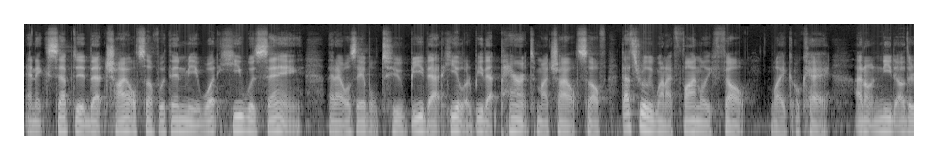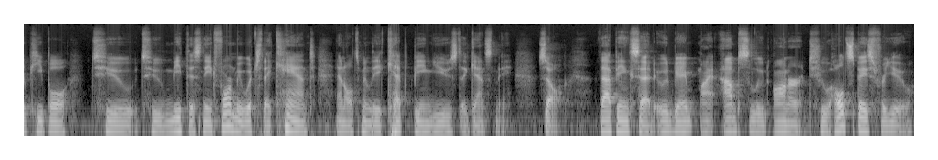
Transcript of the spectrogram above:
and accepted that child self within me, what he was saying, that I was able to be that healer, be that parent to my child self. That's really when I finally felt like okay i don't need other people to to meet this need for me which they can't and ultimately it kept being used against me so that being said it would be my absolute honor to hold space for you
